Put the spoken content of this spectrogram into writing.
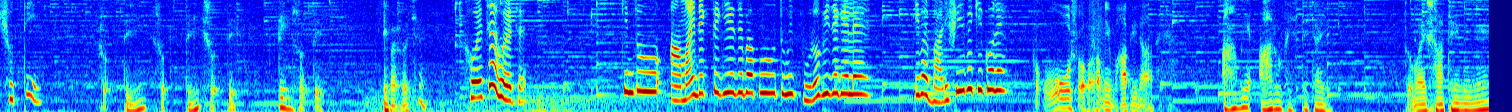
সত্যি? সত্যি সত্যি সত্যি তিন সত্যি। এবার হয়েছে? হয়েছে হয়েছে। কিন্তু আমায় দেখতে গিয়ে যে বাপু তুমি পুরো ভিজে গেলে এবার বাড়ি ফিরবে কি করে? ও সব আমি ভাবি না। আমি আরও ভিজতে চাই। তোমায় সাথে নিয়ে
